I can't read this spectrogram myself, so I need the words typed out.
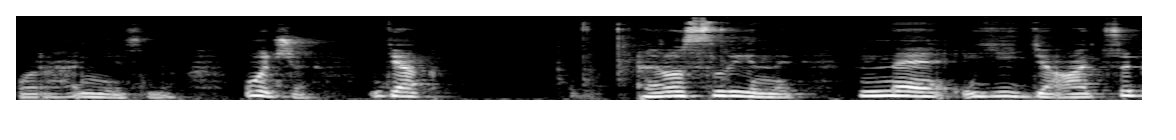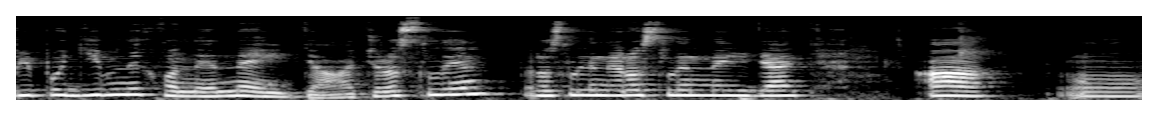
організмів. Отже, як рослини не їдять собі подібних, вони не їдять рослин, рослини рослин не їдять. А о,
